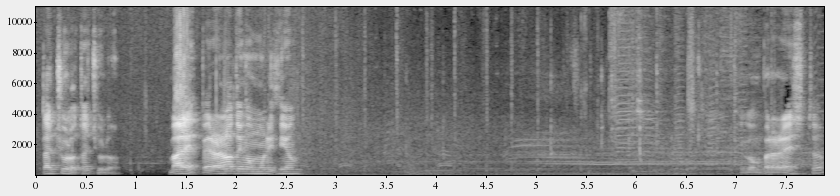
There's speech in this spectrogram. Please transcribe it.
Está chulo, está chulo. Vale, pero ahora no tengo munición. Voy a comprar esto.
